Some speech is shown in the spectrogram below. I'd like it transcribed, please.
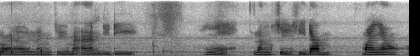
หลอนเอาหนังสือมาอ่านดีๆแหมหนังสือสีดำไม่เอาเอ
